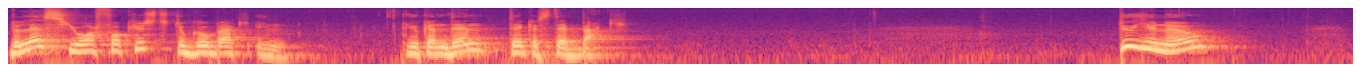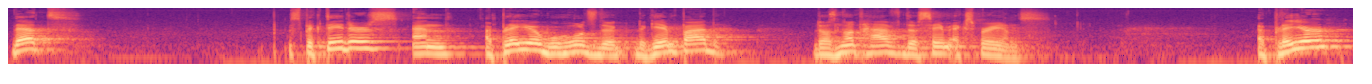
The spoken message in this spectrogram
the less you are focused to go back in. You can then take a step back. Do you know that spectators and a player who holds the, the gamepad does not have the same experience? A player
